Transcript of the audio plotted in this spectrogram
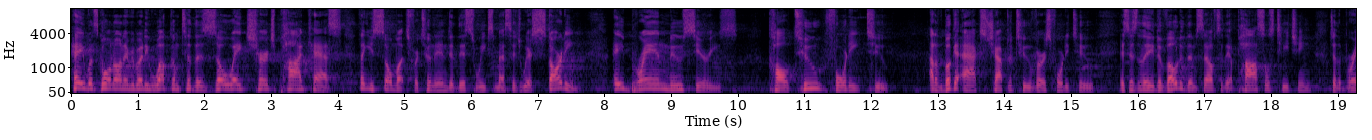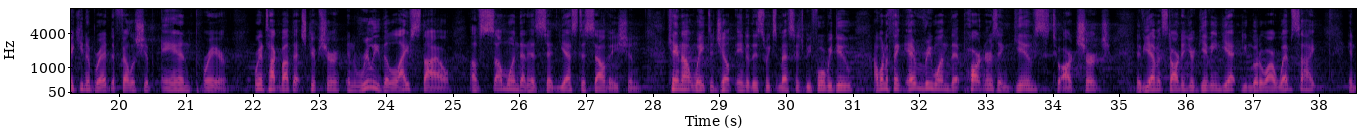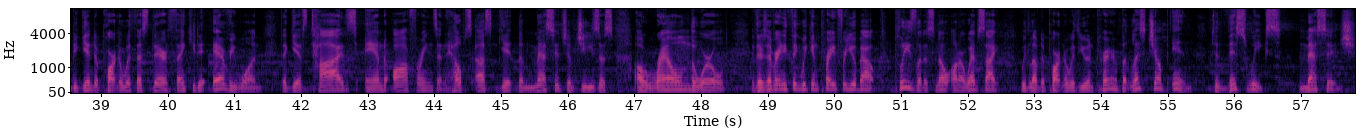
Hey, what's going on, everybody? Welcome to the Zoe Church podcast. Thank you so much for tuning into this week's message. We are starting a brand new series called 242. Out of the book of Acts, chapter 2, verse 42, it says, And they devoted themselves to the apostles' teaching, to the breaking of bread, to fellowship, and prayer. We're going to talk about that scripture and really the lifestyle of someone that has said yes to salvation Cannot wait to jump into this week's message. Before we do, I want to thank everyone that partners and gives to our church. If you haven't started your giving yet, you can go to our website and begin to partner with us there. Thank you to everyone that gives tithes and offerings and helps us get the message of Jesus around the world. If there's ever anything we can pray for you about, please let us know on our website. We'd love to partner with you in prayer. But let's jump in to this week's message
